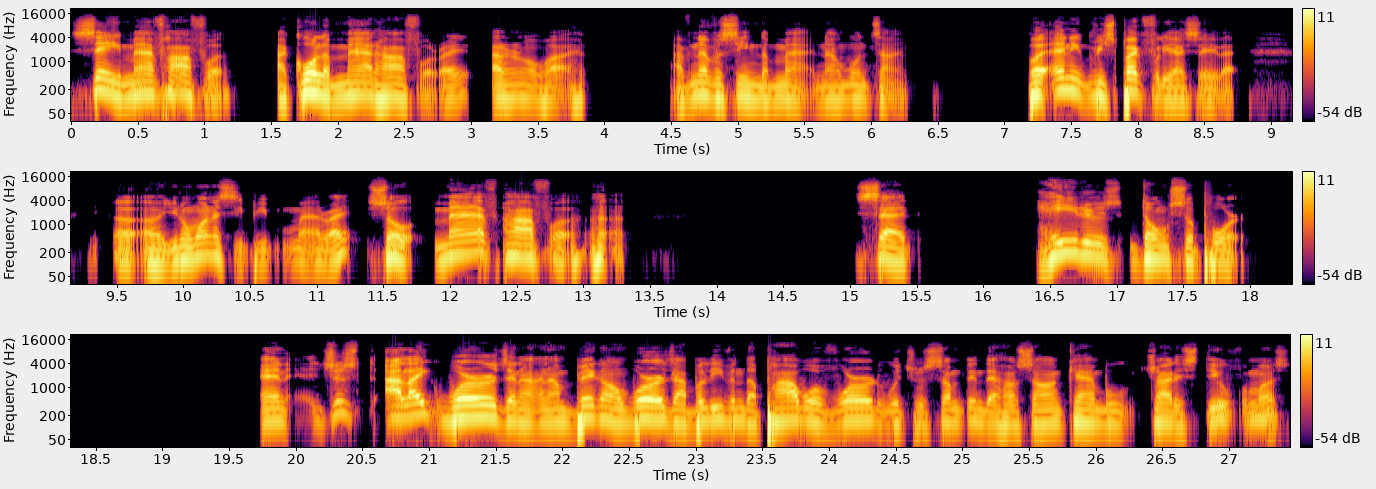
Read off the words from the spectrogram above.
say, Math Hoffa, I call him Mad Hoffa, right? I don't know why. I've never seen the Matt, not one time. But any respectfully, I say that uh, uh, you don't want to see people mad, right? So Math Hoffa said, haters don't support. And just I like words, and, I, and I'm big on words. I believe in the power of word, which was something that Hassan Campbell tried to steal from us,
